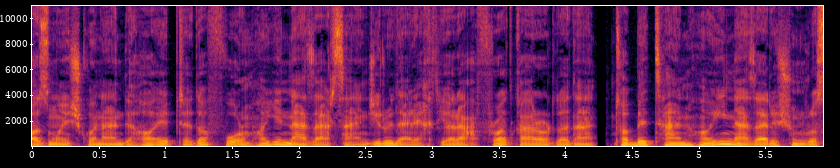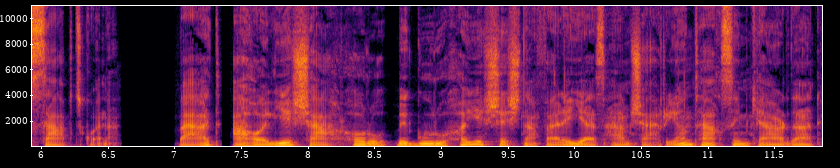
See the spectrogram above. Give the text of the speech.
آزمایش کننده ها ابتدا فرم های نظرسنجی رو در اختیار افراد قرار دادن تا به تنهایی نظرشون رو ثبت کنند. بعد اهالی شهرها رو به گروه های شش نفره ای از همشهریان تقسیم کردند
